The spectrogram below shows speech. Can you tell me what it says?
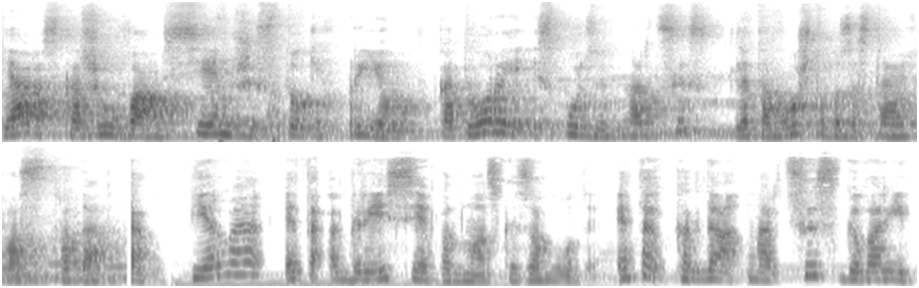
Я расскажу вам семь жестоких приемов, которые использует нарцисс для того, чтобы заставить вас страдать. Так, первое – это агрессия под маской заботы. Это когда нарцисс говорит,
